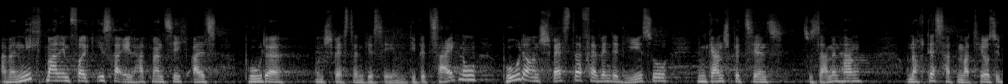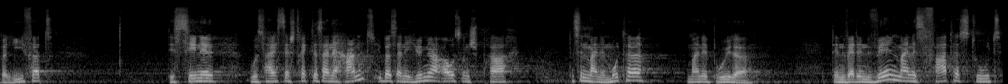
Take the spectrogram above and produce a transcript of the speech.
Aber nicht mal im Volk Israel hat man sich als Bruder und Schwestern gesehen. Die Bezeichnung Bruder und Schwester verwendet Jesu in ganz speziellen Zusammenhang. Und auch das hat Matthäus überliefert. Die Szene, wo es heißt, er streckte seine Hand über seine Jünger aus und sprach, das sind meine Mutter und meine Brüder. Denn wer den Willen meines Vaters tut,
